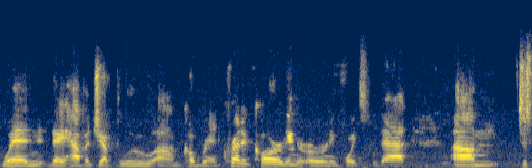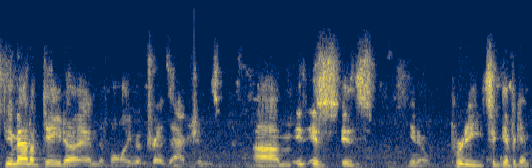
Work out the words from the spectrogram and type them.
when they have a JetBlue um, co-brand credit card and they're earning points through that, um, just the amount of data and the volume of transactions um, is is you know pretty significant.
